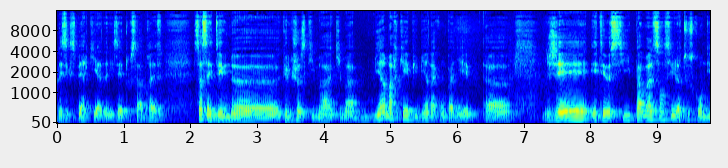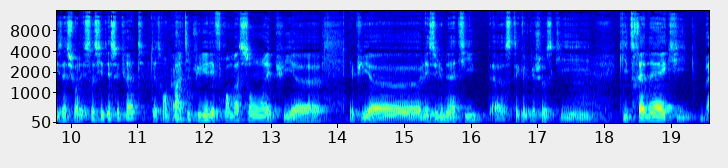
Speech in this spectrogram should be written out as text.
des, experts qui analysaient tout ça, bref. Ça, ça a été une, euh, quelque chose qui m'a, bien marqué, puis bien accompagné. Euh, j'ai été aussi pas mal sensible à tout ce qu'on disait sur les sociétés secrètes, peut-être en particulier les francs-maçons, et puis... Et puis euh, les Illuminati, euh, c'était quelque chose qui, qui traînait, qui, bah,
